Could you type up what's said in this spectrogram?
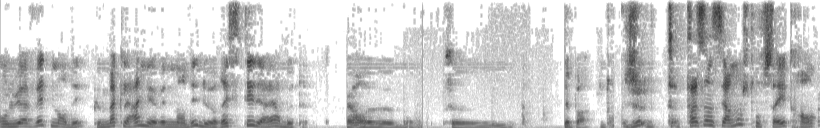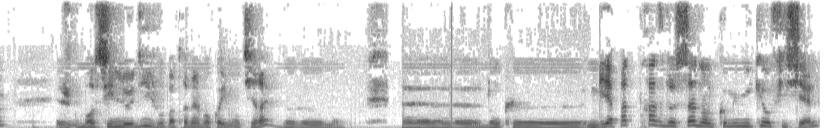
on lui avait demandé, que McLaren lui avait demandé de rester derrière Button. Alors euh, bon, je sais pas. Je, très sincèrement, je trouve ça étrange. s'il le dit, je vois pas très bien pourquoi ils m'ont. Euh, euh, donc, mais il n'y a pas de trace de ça dans le communiqué officiel.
